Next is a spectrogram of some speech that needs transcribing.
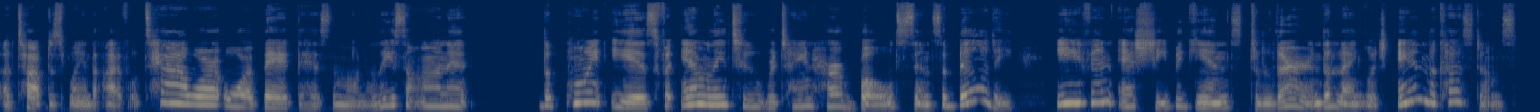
a top displaying the Eiffel Tower or a bag that has the Mona Lisa on it. The point is for Emily to retain her bold sensibility, even as she begins to learn the language and the customs.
